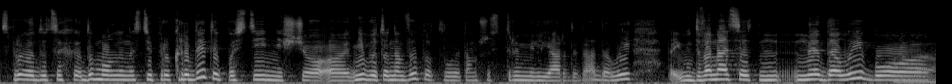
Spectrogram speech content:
з приводу цих домовленостей про кредити постійні, що е, нібито нам виплатили там щось 3 мільярди, да, дали та й 12 не дали, бо Да,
